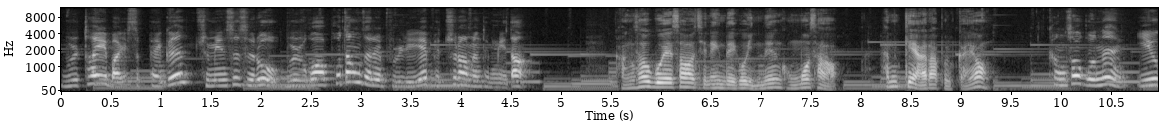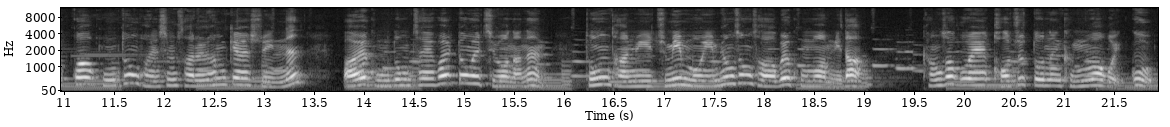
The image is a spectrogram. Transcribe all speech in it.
물 타입 아이스팩은 주민 스스로 물과 포장재를 분리해 배출하면 됩니다. 강서구에서 진행되고 있는 공모사업 함께 알아볼까요? 강서구는 이웃과 공통 관심사를 함께 할 수 있는 마을 공동체 활동을 지원하는 동단위 주민 모임 형성 사업을 공모합니다. 강서구에 거주 또는 근무하고 있고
